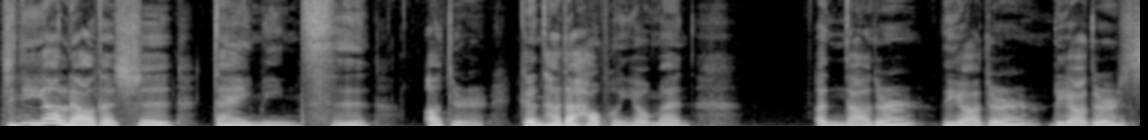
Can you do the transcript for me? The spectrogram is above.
今天要聊的是代名词 other，跟他的好朋友们。Another, the other, the others,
